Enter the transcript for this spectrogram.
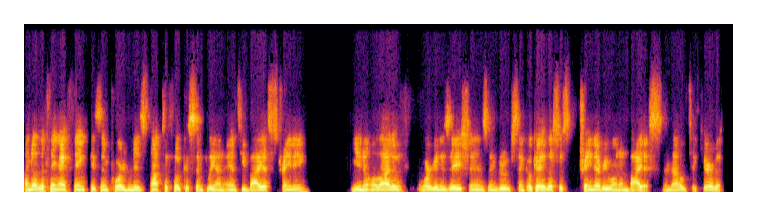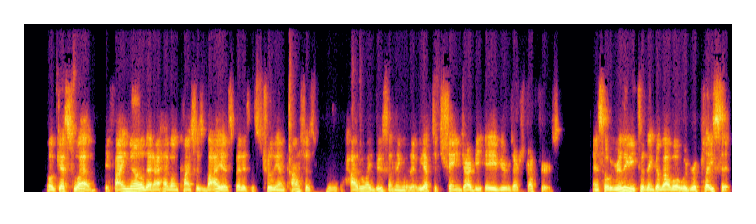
Another thing I think is important is not to focus simply on anti-bias training. You know, a lot of organizations and groups think, okay, let's just train everyone on bias and that'll take care of it. Well, guess what? If I know that I have unconscious bias, but it's, it's truly unconscious, how do I do something with it? We have to change our behaviors, our structures. And so we really need to think about what would replace it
